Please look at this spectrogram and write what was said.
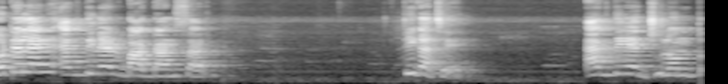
হোটেলের একদিনের বার ডান্সার। ঠিক আছে। একদিনের ঝুলন্ত।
